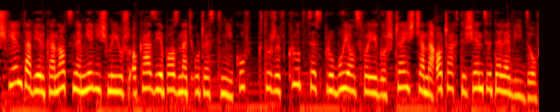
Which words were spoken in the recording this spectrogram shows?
święta wielkanocne mieliśmy już okazję poznać uczestników, którzy wkrótce spróbują swojego szczęścia na oczach tysięcy telewidzów.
